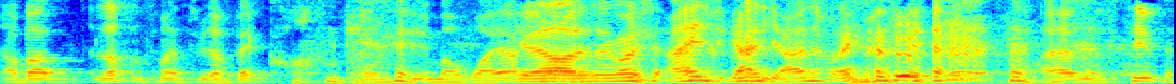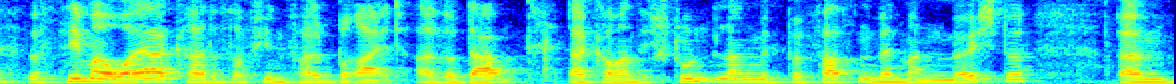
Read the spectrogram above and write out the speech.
aber lass uns mal jetzt wieder wegkommen vom Thema Wirecard. Genau, deswegen wollte ich eigentlich gar nicht ansprechen. Ähm, das, The das Thema Wirecard ist auf jeden Fall breit. Also da, da kann man sich stundenlang mit befassen, wenn man möchte. Ähm,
